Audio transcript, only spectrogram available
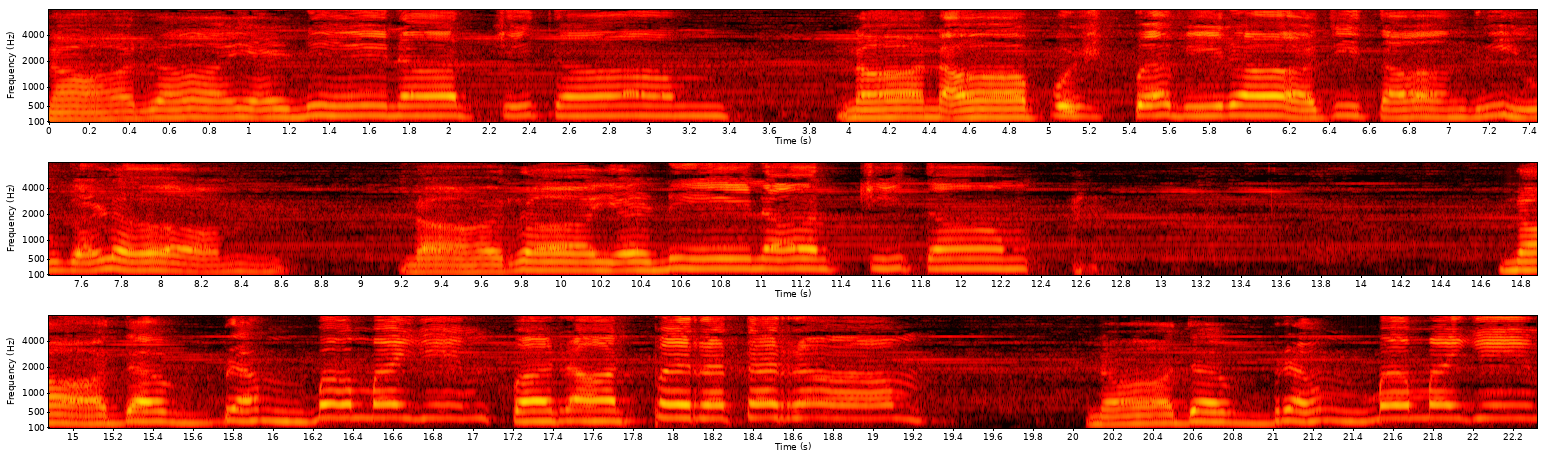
नारायणेनार्चितां नानापुष्पविराजिताङ्घ्रियुगळां नारायणेनार्चिताम् नादब्रह्ममयीं परात्परतरां नादब्रह्ममयीं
